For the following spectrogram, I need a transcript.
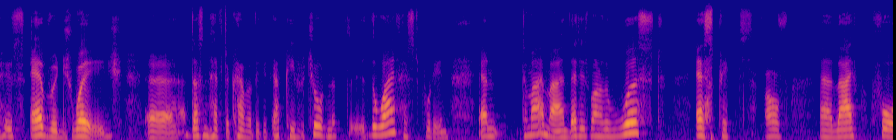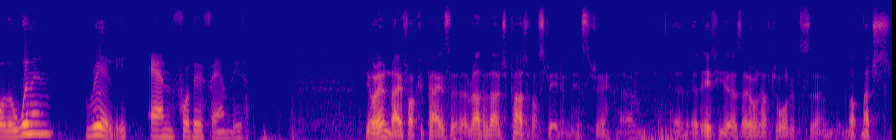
whose average wage uh, doesn't have to cover the upkeep of children, that the wife has to put in. And to my mind, that is one of the worst aspects of uh, life for the women, really, and for their families. Your own life occupies a, a rather large part of Australian history. Um, at 80 years old, after all, it's um, not much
